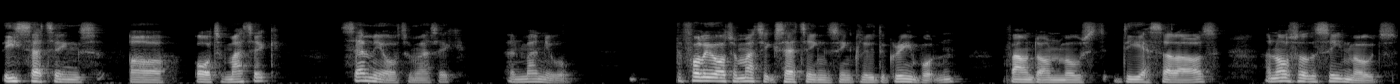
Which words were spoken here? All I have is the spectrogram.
These settings are automatic, semi-automatic and manual. The fully automatic settings include the green button found on most DSLRs and also the scene modes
